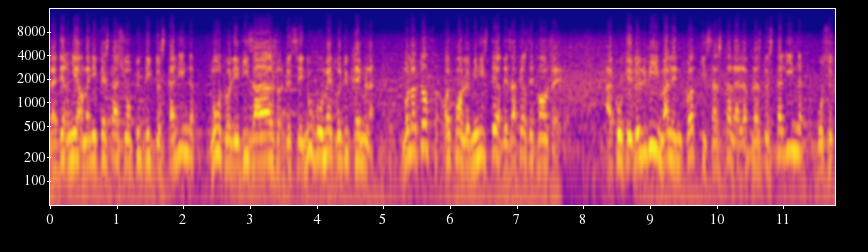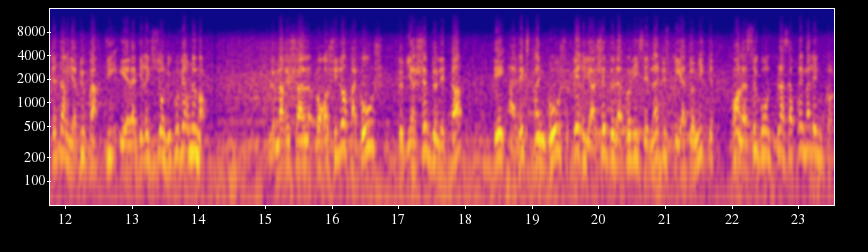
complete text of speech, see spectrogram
La dernière manifestation publique de Staline montre les visages de ses nouveaux maîtres du Kremlin. Molotov reprend le ministère des Affaires étrangères. À côté de lui, Malenkov qui s'installe à la place de Staline, au secrétariat du parti et à la direction du gouvernement. Le maréchal Voroshilov à gauche devient chef de l'État et à l'extrême gauche, Beria, chef de la police et de l'industrie atomique, prend la seconde place après Malenkov.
